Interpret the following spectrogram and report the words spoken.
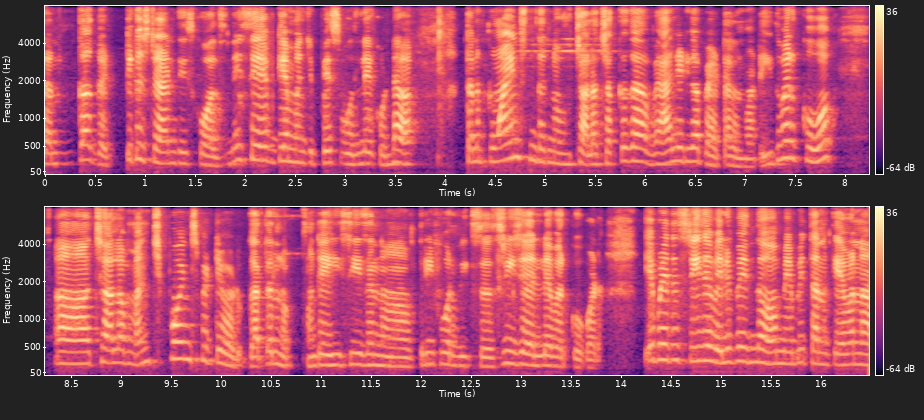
తను ఇంకా గట్టిగా స్టాండ్ తీసుకోవాల్సింది. సేఫ్ గేమ్ అని చెప్పేసి వదిలేకుండా తన పాయింట్స్ తను చాలా చక్కగా వ్యాలిడ్గా పెట్టాలన్నమాట. ఇదివరకు చాలా మంచి పాయింట్స్ పెట్టేవాడు గతంలో. అంటే ఈ season three four weeks Sreeja వెళ్ళే వరకు కూడా. ఎప్పుడైతే శ్రీజ వెళ్ళిపోయిందో మేబీ తనకేమన్నా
